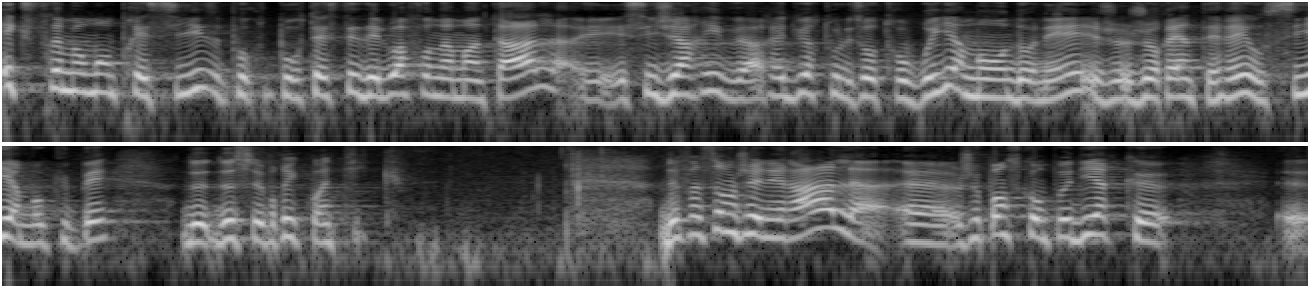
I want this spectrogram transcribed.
extrêmement précises pour, tester des lois fondamentales. Et si j'arrive à réduire tous les autres bruits, à un moment donné, j'aurai intérêt aussi à m'occuper de, ce bruit quantique. De façon générale, euh, je pense qu'on peut dire que euh,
